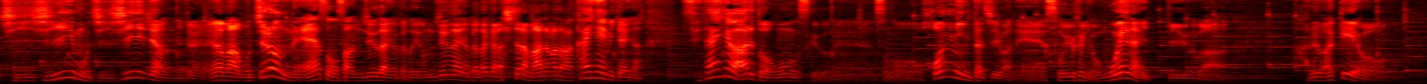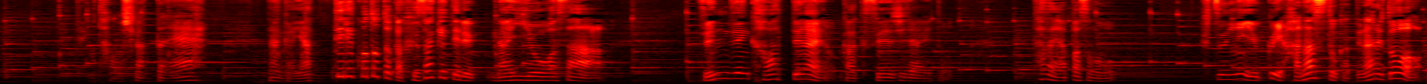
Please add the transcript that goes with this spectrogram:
じじいもじじいじゃんみたいな。いやまあもちろんねその30代の方40代の方からしたらまだまだ若いねみたいな世代ではあるとは思うんですけどね。その本人たちはねそういう風に思えないっていうのがあるわけよ。でも楽しかったね。なんかやってることとかふざけてる内容はさ全然変わってないの学生時代と。ただやっぱその普通にねゆっくり話すとかってなると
